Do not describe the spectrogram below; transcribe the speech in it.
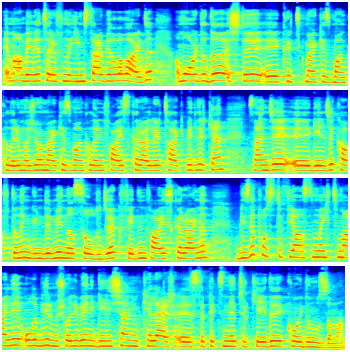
hem ABD tarafında iyimser bir hava vardı. Ama orada da işte e, kritik merkez bankaları, majör merkez bankalarının faiz kararları takip edilirken sence e, gelecek haftanın gündemi nasıl olacak? Fed'in faiz kararının bize pozitif yansıma ihtimali olabilir mi? Şöyle bir hani gelişen ülkeler e, sepetine Türkiye'yi de koyduğumuz zaman.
